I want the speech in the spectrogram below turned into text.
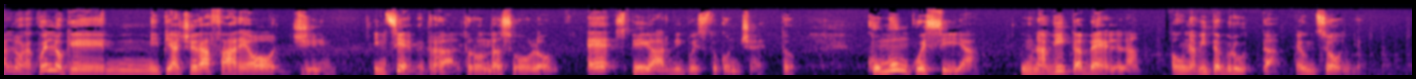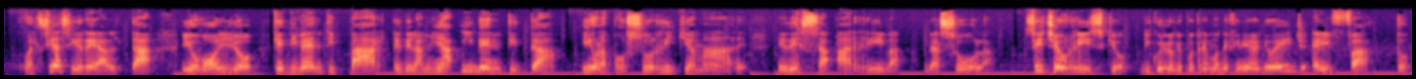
Allora, quello che mi piacerà fare oggi, insieme tra l'altro, non da solo, è spiegarvi questo concetto. Comunque sia, una vita bella o una vita brutta è un sogno. Qualsiasi realtà io voglio che diventi parte della mia identità, io la posso richiamare ed essa arriva da sola. Se c'è un rischio di quello che potremmo definire New Age è il fatto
